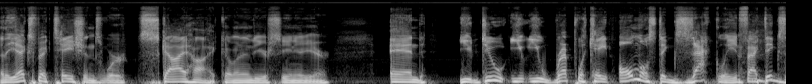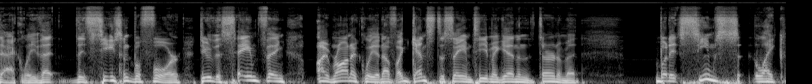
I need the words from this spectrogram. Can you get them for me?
and the expectations were sky high coming into your senior year, and. You do you you replicate almost exactly, in fact, exactly that the season before. Do the same thing, ironically enough, against the same team again in the tournament but it seems like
